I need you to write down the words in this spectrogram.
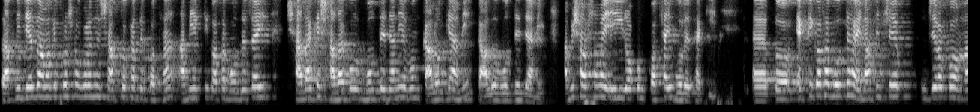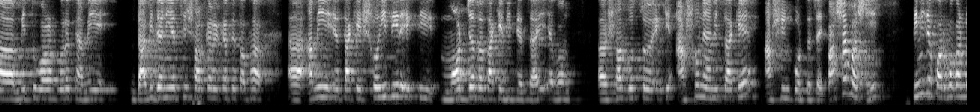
তো আপনি যেহেতু আমাকে প্রশ্ন করেন স্বাস্থ্য খাতের কথা, আমি একটি কথা বলতে চাই, সাদাকে সাদা বলতে জানি এবং কালোকে আমি কালো বলতে জানি। আমি সবসময় এই রকম কথাই বলে থাকি। তো একটি কথা বলতে হয়, নাসিম সাহেব যেরকম মৃত্যুবরণ করেছে, আমি দাবি জানিয়েছি সরকারের কাছে তথা আমি তাকে শহীদের একটি মর্যাদা তাকে দিতে চাই এবং সর্বোচ্চ একটি আসনে আমি তাকে আসীন করতে চাই। পাশাপাশি তিনি যে কর্মকাণ্ড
